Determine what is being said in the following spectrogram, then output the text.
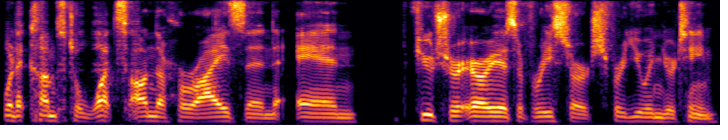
when it comes to what's on the horizon and future areas of research for you and your team?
